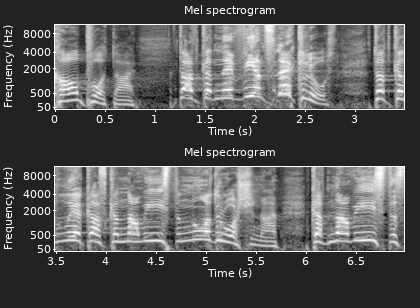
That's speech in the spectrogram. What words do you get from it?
kalpotāju Tad, kad neviens nekļūst, tad, kad liekas, ka nav īsta nodrošinājuma, kad nav īstas,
